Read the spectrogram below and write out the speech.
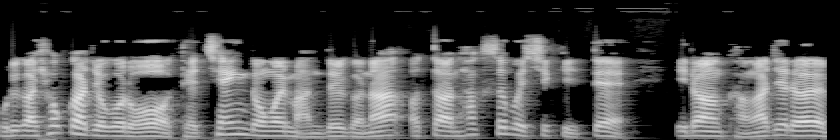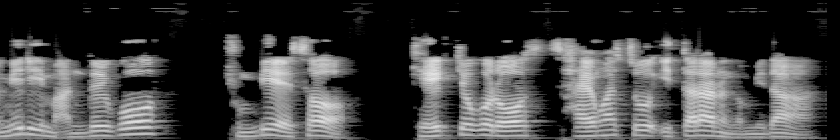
우리가 효과적으로 대체 행동을 만들거나 어떠한 학습을 시킬 때 이러한 강아지를 미리 만들고 준비해서 계획적으로 사용할 수 있다라는 겁니다.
